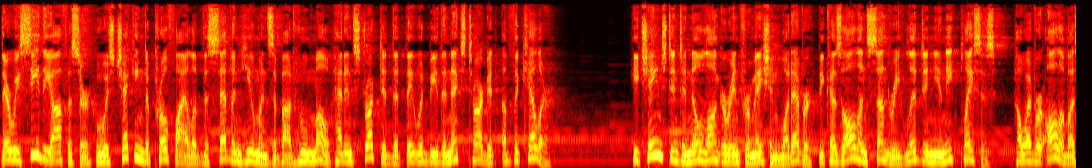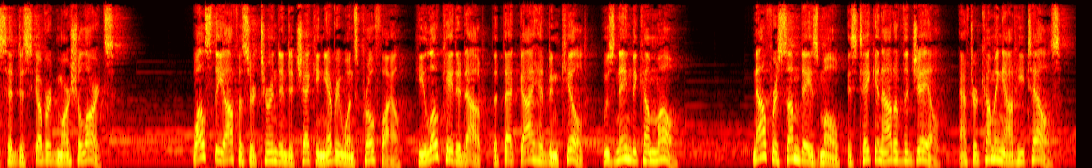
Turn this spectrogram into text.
There we see the officer who was checking the profile of the seven humans about whom Mo had instructed that they would be the next target of the killer. He changed into no longer information whatever because all and sundry lived in unique places, however all of us had discovered martial arts. Whilst the officer turned into checking everyone's profile, he located out that that guy had been killed, whose name become Mo. Now for some days Mo is taken out of the jail, after coming out he tells.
